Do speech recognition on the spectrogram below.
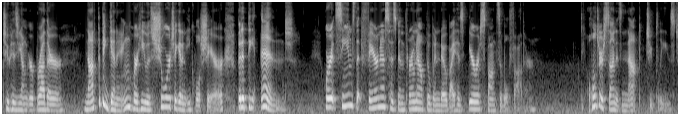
to his younger brother, Not at the beginning, where he was sure to get an equal share, but at the end, where it seems that fairness has been thrown out the window by his irresponsible father. The older son is not too pleased.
